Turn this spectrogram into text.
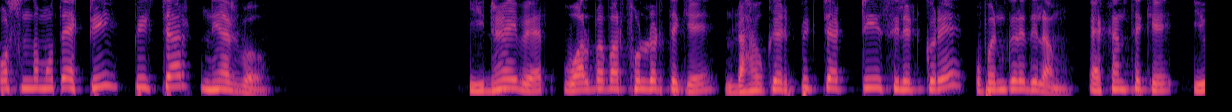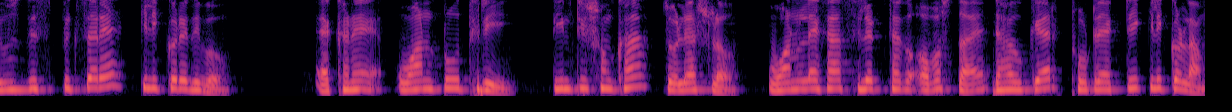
পছন্দ মতো একটি পিকচার নিয়ে আসব। ই ড্রাইভের ওয়ালপেপার ফোল্ডার থেকে ডাহুকের পিকচারটি সিলেক্ট করে ওপেন করে দিলাম। এখান থেকে ইউজ দিস পিকচারে ক্লিক করে দিব। এখানে ওয়ান টু থ্রি তিনটি সংখ্যা চলে আসলো। ওয়ান লেখা সিলেক্ট থাকা অবস্থায় ডাহুকের ঠোঁটে একটি ক্লিক করলাম।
